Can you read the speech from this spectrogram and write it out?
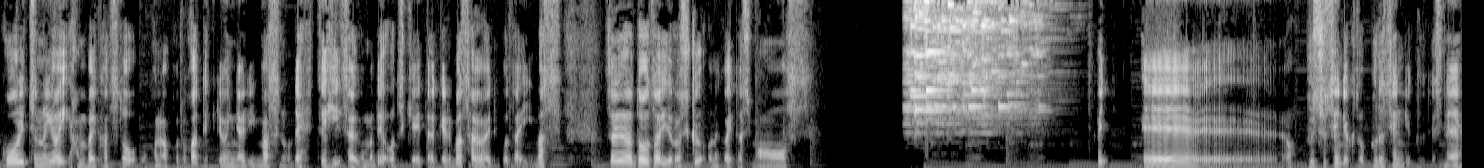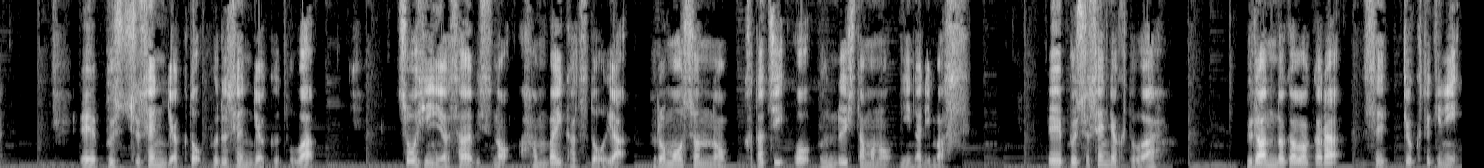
効率の良い販売活動を行うことができるようになりますので、ぜひ最後までお付き合いいただければ幸いでございます。それではどうぞよろしくお願いいたします。えー、プッシュ戦略とプル戦略ですね。えー、プッシュ戦略とプル戦略とは、商品やサービスの販売活動やプロモーションの形を分類したものになります。えー、プッシュ戦略とは、ブランド側から積極的に、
